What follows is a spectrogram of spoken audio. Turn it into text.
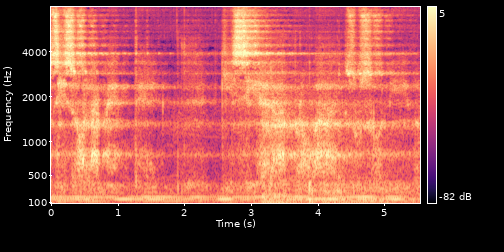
Si solamente quisiera probar su sonido.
